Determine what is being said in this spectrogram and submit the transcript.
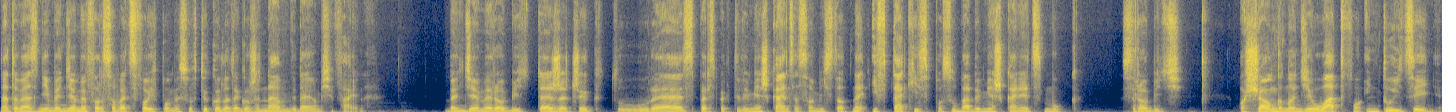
Natomiast nie będziemy forsować swoich pomysłów tylko dlatego, że nam wydają się fajne będziemy robić te rzeczy, które z perspektywy mieszkańca są istotne i w taki sposób, aby mieszkaniec mógł zrobić, osiągnąć je łatwo, intuicyjnie.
